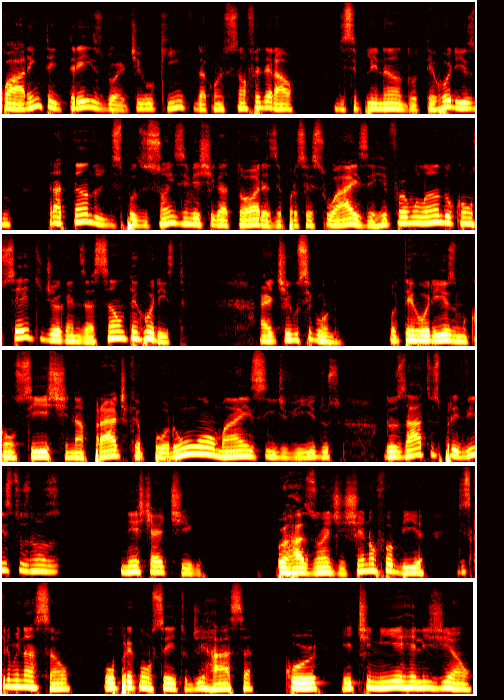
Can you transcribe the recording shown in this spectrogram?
43 do artigo 5 da Constituição Federal disciplinando o terrorismo, tratando de disposições investigatórias e processuais e reformulando o conceito de organização terrorista. Artigo 2. O terrorismo consiste na prática por um ou mais indivíduos dos atos previstos nos, neste artigo, por razões de xenofobia, discriminação ou preconceito de raça, cor, etnia e religião,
